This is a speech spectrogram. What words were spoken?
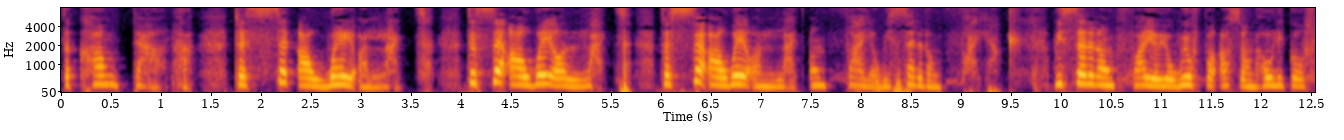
to come down, to set our way on light, to set our way on light, to set our way on light, on fire. We set it on fire. We set it on fire, your will for us on Holy Ghost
